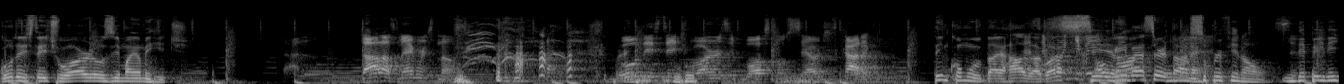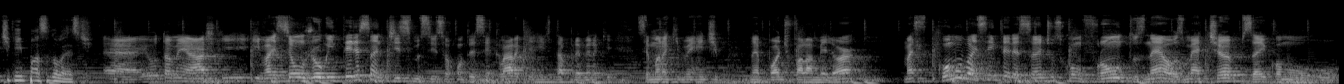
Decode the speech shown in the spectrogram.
Golden State Warriors e Miami Heat. Dallas Mavericks, não. Golden State Warriors e Boston Celtics. Cara, Tem como dar errado? É, Agora semana que vem- alguém vai acertar, uma né? super final. Independente de quem passe do leste. É, eu também acho que e vai ser um jogo interessantíssimo se isso acontecer. Claro que a gente tá prevendo aqui, semana que vem a gente né, pode falar melhor. Mas como vai ser interessante os confrontos, né? Os matchups aí, como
